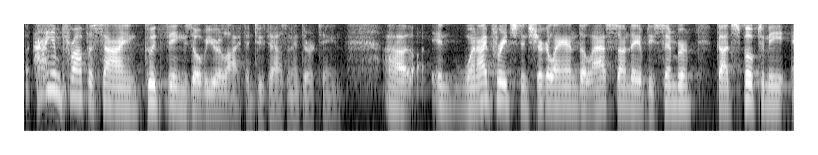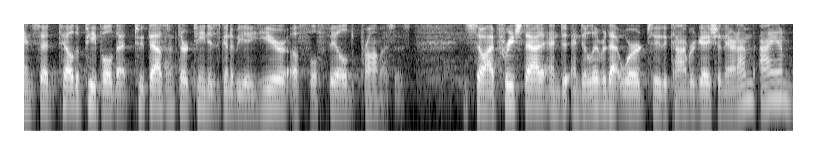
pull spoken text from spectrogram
But I am prophesying good things over your life in 2013. Uh, in, when I preached in Sugar Land the last Sunday of December, God spoke to me and said, Tell the people that 2013 is going to be a year of fulfilled promises. So I preached that and, and delivered that word to the congregation there. And I'm, I am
